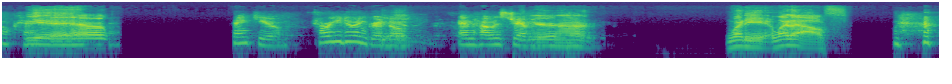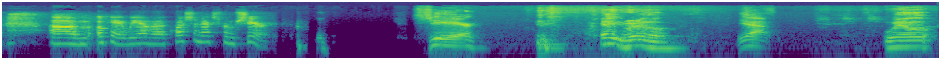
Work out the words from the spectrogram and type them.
Okay. Yeah. Thank you. How are you doing, Grindal? And how is Jim? yeah. What do you what else? um, okay, we have a question next from Sheer. Sheer. Hey, Grindal. Yeah. Well,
